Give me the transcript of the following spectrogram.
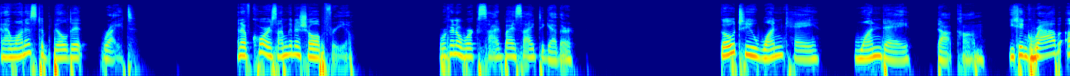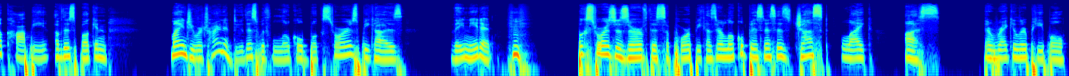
and I want us to build it right. And of course, I'm going to show up for you. We're going to work side by side together. Go to 1k1day.com. You can grab a copy of this book. And mind you, we're trying to do this with local bookstores because they need it. Bookstores deserve this support because they're local businesses just like us. They're regular people,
